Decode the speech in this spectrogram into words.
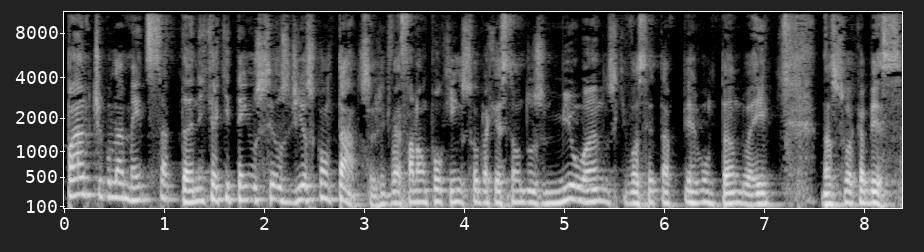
particularmente satânica, que tem os seus dias contados. A gente vai falar um pouquinho sobre a questão dos mil anos que você está perguntando aí na sua cabeça.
